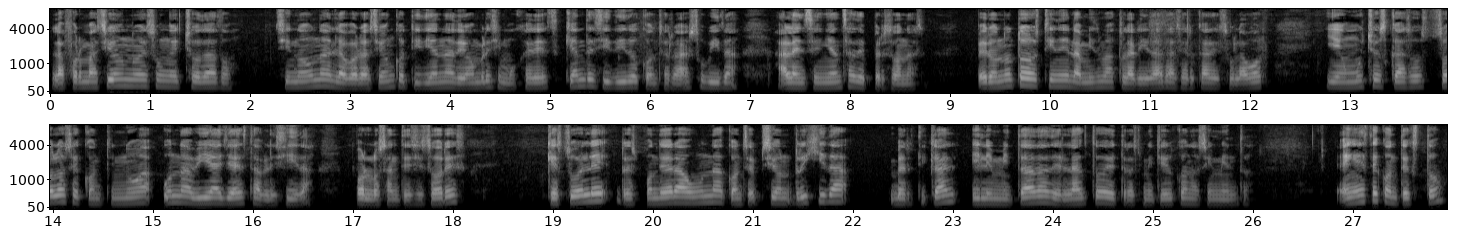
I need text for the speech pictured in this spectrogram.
La formación no es un hecho dado, sino una elaboración cotidiana de hombres y mujeres que han decidido conservar su vida a la enseñanza de personas, pero no todos tienen la misma claridad acerca de su labor, y en muchos casos solo se continúa una vía ya establecida por los antecesores que suele responder a una concepción rígida, vertical y limitada del acto de transmitir conocimiento. En este contexto,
